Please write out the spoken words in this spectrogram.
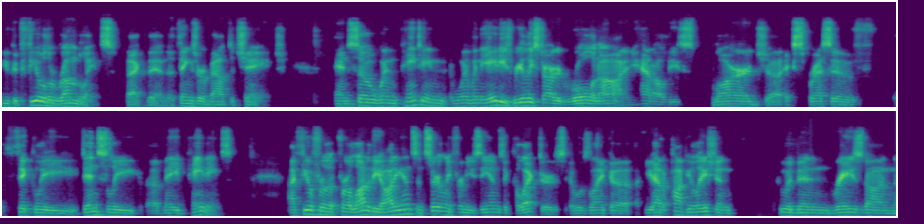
you could feel the rumblings back then that things are about to change. And so when painting when, when the 80s really started rolling on and you had all these large uh, expressive thickly densely uh, made paintings i feel for, for a lot of the audience and certainly for museums and collectors it was like a, you had a population who had been raised on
